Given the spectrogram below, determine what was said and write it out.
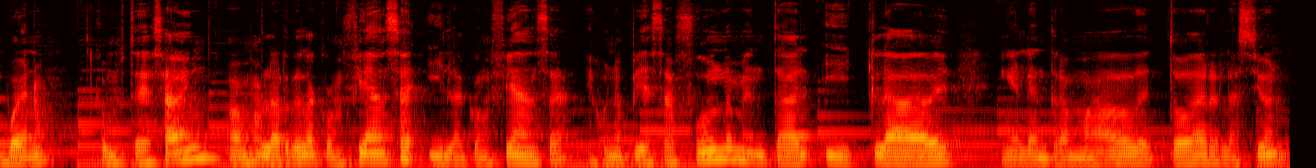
Bueno, como ustedes saben, vamos a hablar de la confianza y la confianza es una pieza fundamental y clave en el entramado de toda relación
